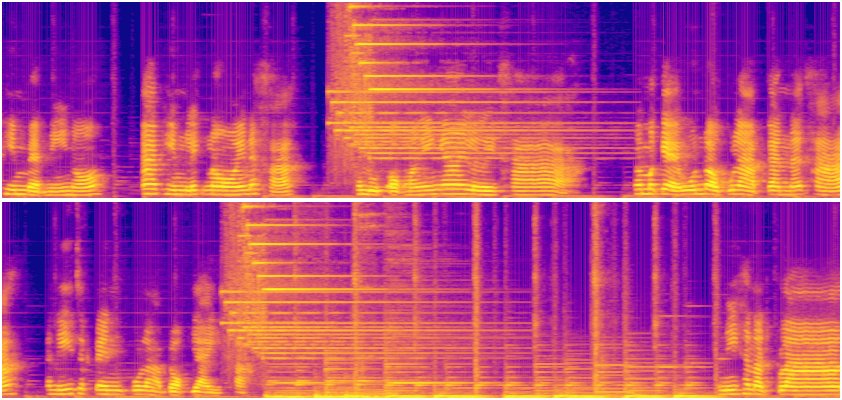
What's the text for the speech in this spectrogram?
พิมพ์แบบนี้เนาะอ้าพิมพ์เล็กน้อยนะคะ มันหลุดออกมาง่าย ๆเลยค่ะ เรามาแกะวุ้นดอกกุหลาบกันนะคะ อันนี้จะเป็นกุหลาบดอกใหญ่ค่ะ อันนี้ขนาดกลาง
